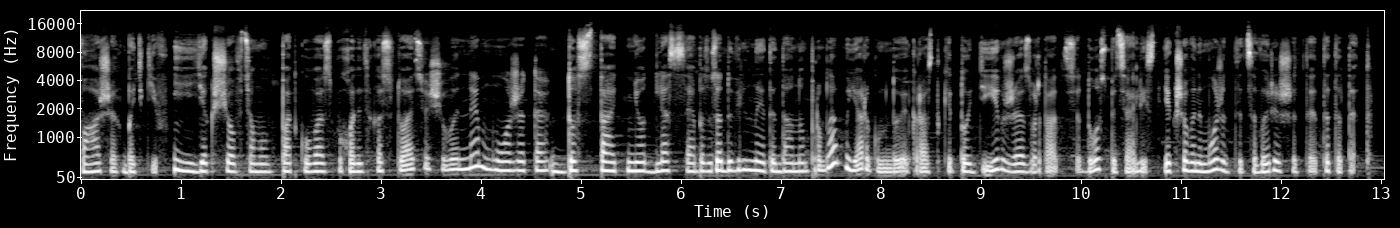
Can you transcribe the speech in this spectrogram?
ваших батьків. І якщо в цьому випадку у вас виходить така ситуація, що ви не можете достатньо для себе задовільнити дану проблему, я рекомендую якраз таки тоді вже звертатися до спеціаліста, якщо ви не можете це вирішити тет-а-тет.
